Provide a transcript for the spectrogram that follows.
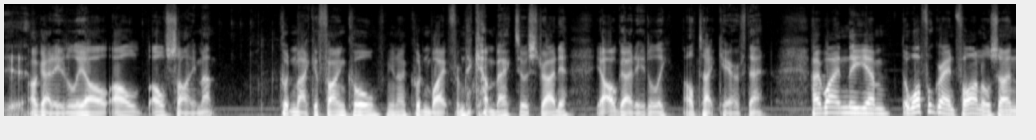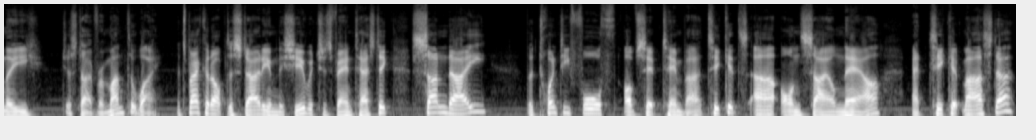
yeah. I'll go to Italy. I'll, I'll, I'll sign him up. Couldn't make a phone call. You know, couldn't wait for him to come back to Australia. Yeah, I'll go to Italy. I'll take care of that. Hey, Wayne, the um, the WAFL Grand Final's only just over a month away. It's back at Optus Stadium this year, which is fantastic. Sunday, the twenty fourth of September. Tickets are on sale now at Ticketmaster.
